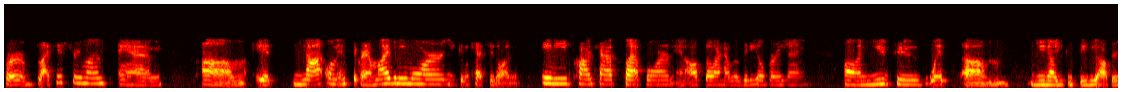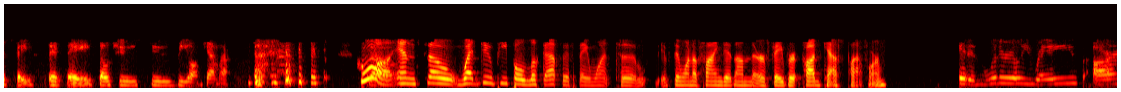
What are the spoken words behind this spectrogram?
for Black History Month, and um, it's not on Instagram Live anymore. You can catch it on any podcast platform, and also I have a video version on YouTube with, um, you know, you can see the author's face if they so choose to be on camera. Cool. So- And so what do people look up if they want to if they want to find it on their favorite podcast platform? It is literally Rae's R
